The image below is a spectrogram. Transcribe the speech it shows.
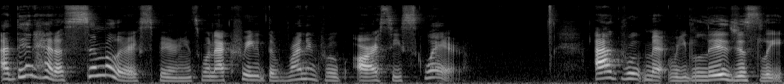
I then had a similar experience when I created the running group RC Square. Our group met religiously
